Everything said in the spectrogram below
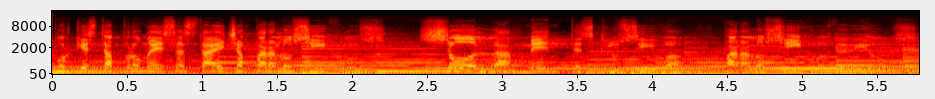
Porque esta promesa está hecha para los hijos, solamente exclusiva para los hijos de Dios.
